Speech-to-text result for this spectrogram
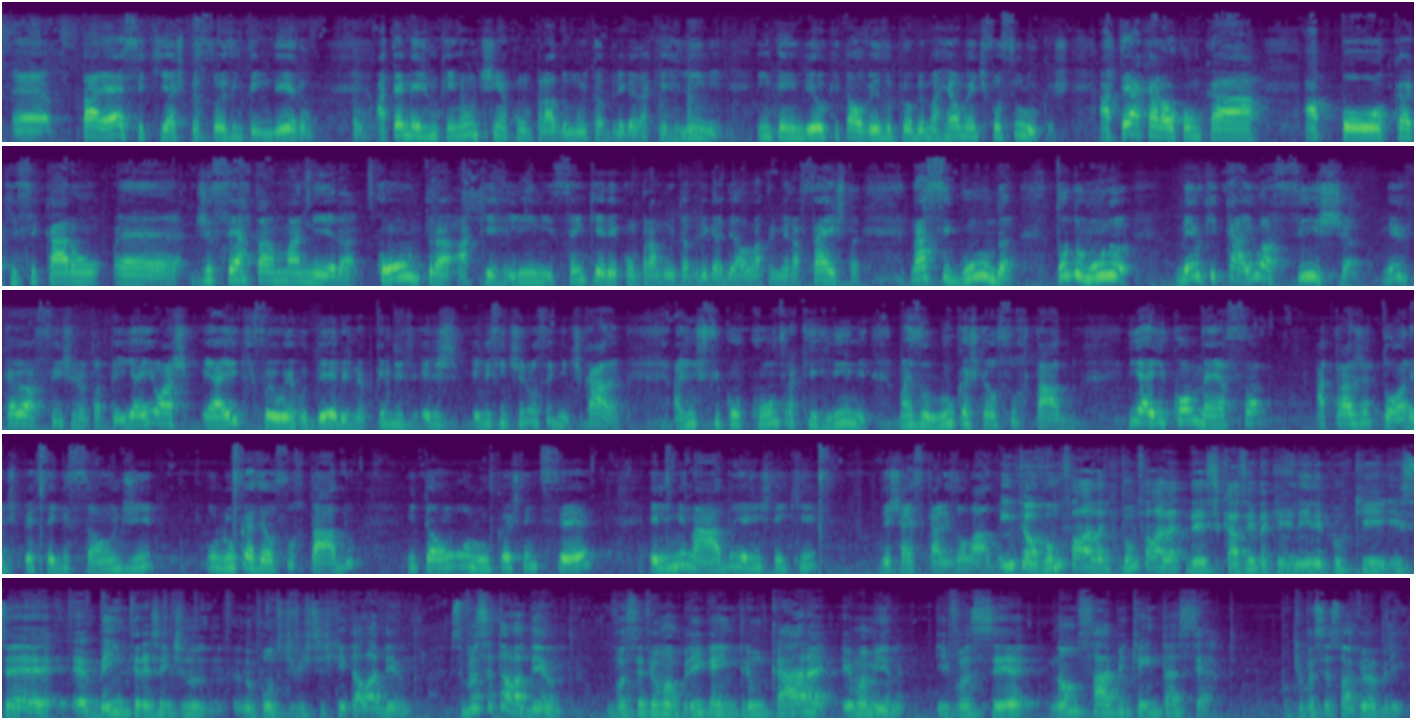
é, parece que as pessoas entenderam, até mesmo quem não tinha comprado muito a briga da Kerline, entendeu que talvez o problema realmente fosse o Lucas. Até a Carol Conká, a Poca, que ficaram, é, de certa maneira, contra a Kerline, sem querer comprar muita briga dela na primeira festa, na segunda, todo mundo meio que caiu a ficha, meio que caiu a ficha JP. E aí eu acho que é aí que foi o erro deles, né? Porque eles, eles, eles sentiram o seguinte, cara, a gente ficou contra a Kirline, mas o Lucas que é o surtado. E aí começa a trajetória de perseguição de o Lucas é o surtado, então o Lucas tem que ser eliminado e a gente tem que deixar esse cara isolado. Então, vamos falar, da, vamos falar desse caso aí da Kerline, porque isso é, é bem interessante no, no ponto de vista de quem tá lá dentro. Se você tá lá dentro, você vê uma briga entre um cara e uma mina. E você não sabe quem tá certo. Porque você só viu a briga.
